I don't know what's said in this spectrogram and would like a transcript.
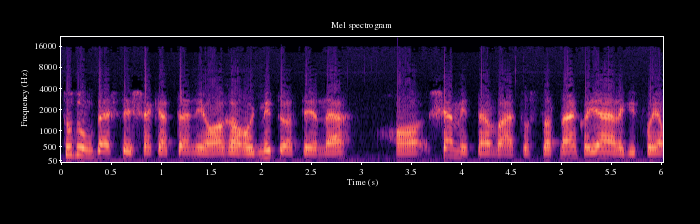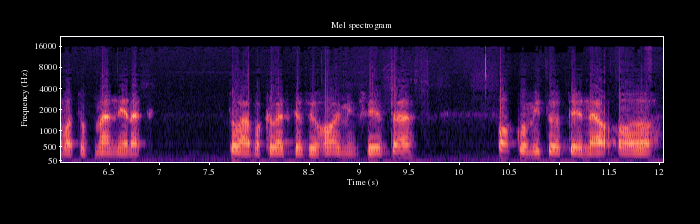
tudunk bestéseket tenni arra, hogy mi történne, ha semmit nem változtatnánk, a jelenlegi folyamatok mennének tovább a következő 30 évben, akkor mi történne a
